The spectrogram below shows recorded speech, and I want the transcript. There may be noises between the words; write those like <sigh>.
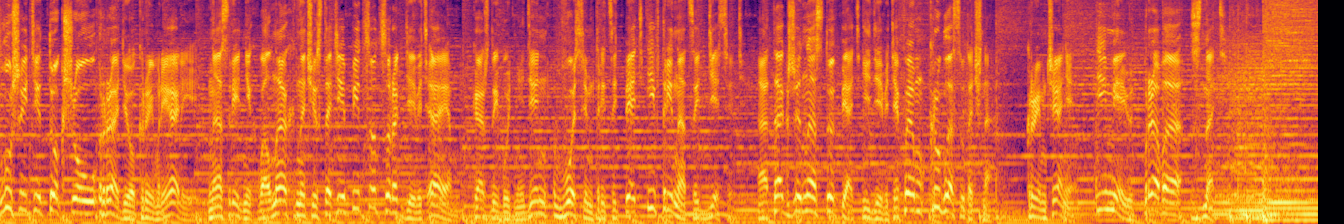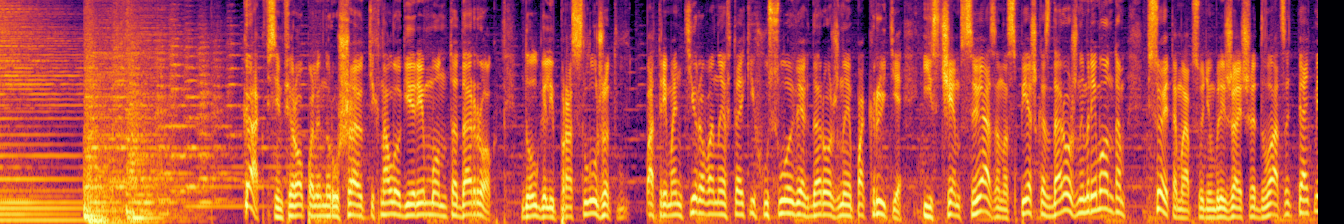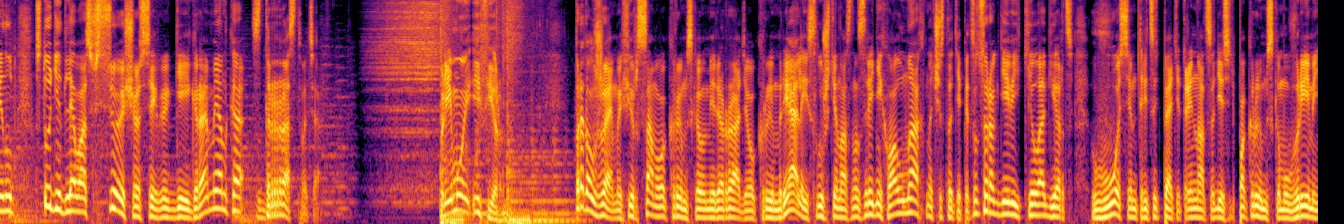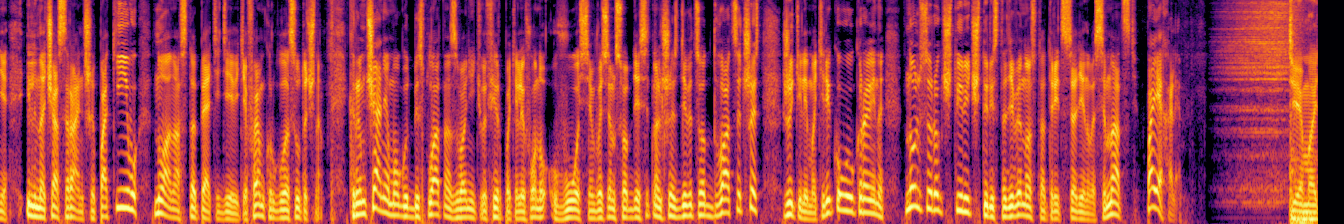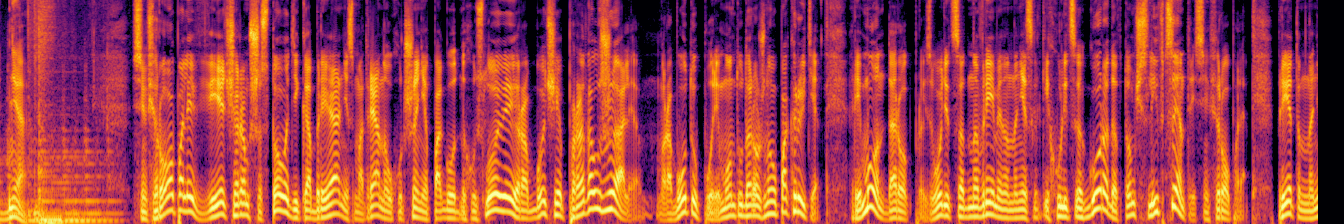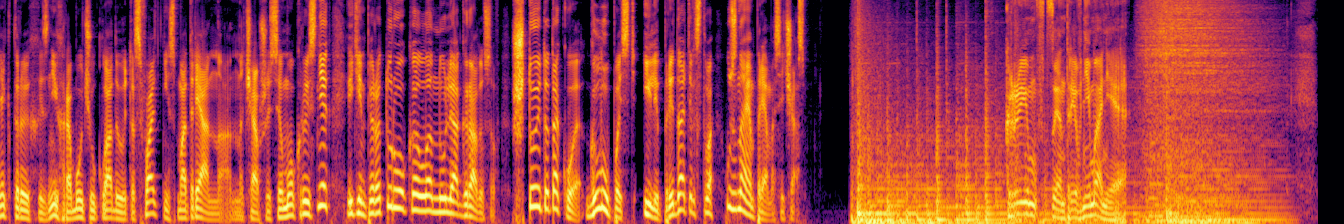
Слушайте ток-шоу «Радио Крым Реалии» на средних волнах на частоте 549 АМ. Каждый будний день в 8.35 и в 13.10. А также на 105,9 FM эм круглосуточно. Крымчане имеют право знать. Как в Симферополе нарушают технологии ремонта дорог? Долго ли прослужат отремонтированное в таких условиях дорожное покрытие и с чем связана спешка с дорожным ремонтом, все это мы обсудим в ближайшие 25 минут. В студии для вас все еще Сергей Громенко. Здравствуйте. Прямой эфир Продолжаем эфир самого крымского в мире радио Крым Реалий. Слушайте нас на средних волнах на частоте 549 килогерц, 8.35 и 13.10 по крымскому времени или на час раньше по Киеву, ну а на 105.9 FM эм круглосуточно. Крымчане могут бесплатно звонить в эфир по телефону 8 810 06 926, жители материковой Украины 044 490 31 18. Поехали! Тема дня. В Симферополе вечером 6 декабря, несмотря на ухудшение погодных условий, рабочие продолжали работу по ремонту дорожного покрытия. Ремонт дорог производится одновременно на нескольких улицах города, в том числе и в центре Симферополя. При этом на некоторых из них рабочие укладывают асфальт, несмотря на начавшийся мокрый снег и температуру около нуля градусов. Что это такое? Глупость или предательство? Узнаем прямо сейчас. Крым в центре внимания.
